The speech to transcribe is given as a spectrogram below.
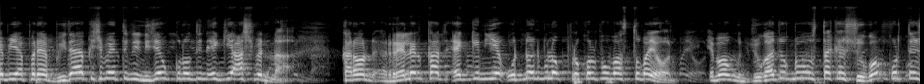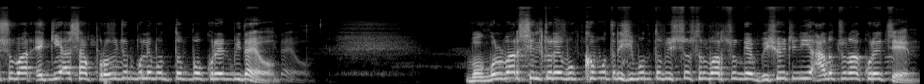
এ ব্যাপারে বিধায়ক হিসেবে তিনি নিজেও কোনোদিন এগিয়ে আসবেন না। কারণ রেলের কাজ এগিয়ে নিয়ে উন্নয়নমূলক প্রকল্প বাস্তবায়ন এবং যোগাযোগ ব্যবস্থাকে সুগম করতে সবার এগিয়ে আসা প্রয়োজন বলে মন্তব্য করেন বিধায়ক। মঙ্গলবার শিলচরে মুখ্যমন্ত্রী হিমন্ত বিশ্ব শর্মার সঙ্গে বিষয়টি নিয়ে আলোচনা করেছেন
